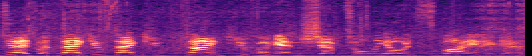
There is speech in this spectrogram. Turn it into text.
did, but thank you, thank you, thank you for getting Chef Tullio and spying again.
